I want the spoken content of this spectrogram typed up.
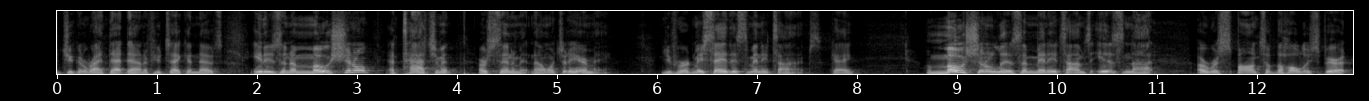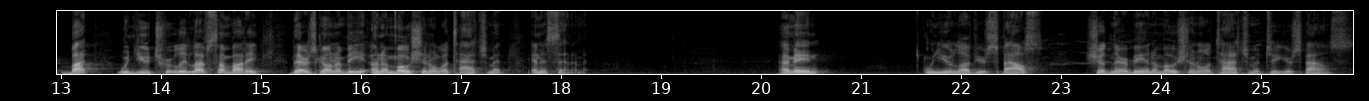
but you can write that down if you're taking notes. It is an emotional attachment or sentiment. Now, I want you to hear me. You've heard me say this many times, okay? Emotionalism, many times, is not a response of the Holy Spirit, but when you truly love somebody, there's going to be an emotional attachment and a sentiment. I mean, when you love your spouse, shouldn't there be an emotional attachment to your spouse?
